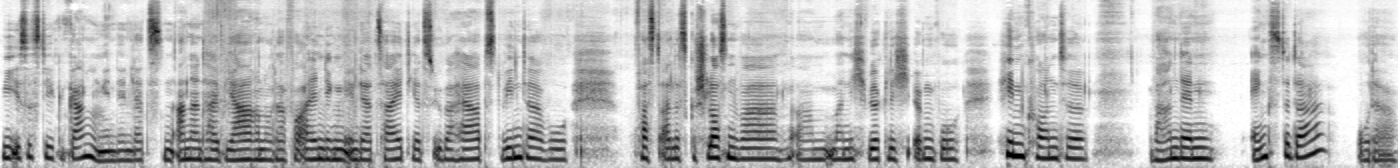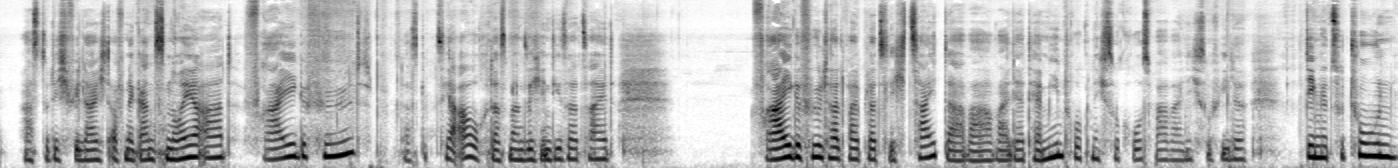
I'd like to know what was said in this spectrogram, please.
Wie ist es dir gegangen in den letzten anderthalb Jahren oder vor allen Dingen in der Zeit jetzt über Herbst, Winter, wo fast alles geschlossen war, ähm, man nicht wirklich irgendwo hin konnte? Waren denn Ängste da oder Hast du dich vielleicht auf eine ganz neue Art frei gefühlt? Das gibt es ja auch, dass man sich in dieser Zeit frei gefühlt hat, weil plötzlich Zeit da war, weil der Termindruck nicht so groß war, weil nicht so viele Dinge zu tun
